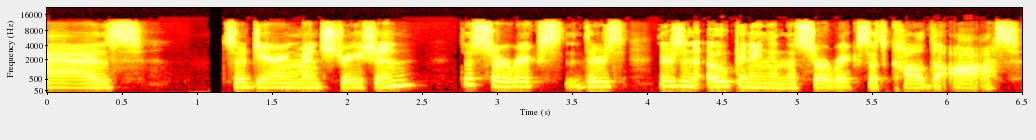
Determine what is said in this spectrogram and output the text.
as so during menstruation, the cervix there's there's an opening in the cervix that's called the os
